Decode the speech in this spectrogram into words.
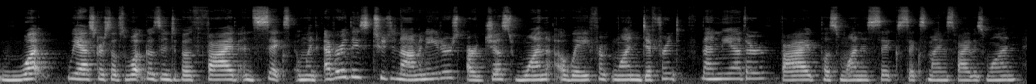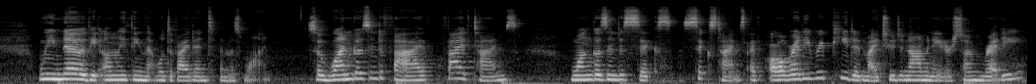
What we ask ourselves, what goes into both 5 and 6? And whenever these two denominators are just one away from one different than the other, 5 plus 1 is 6, 6 minus 5 is 1, we know the only thing that will divide into them is 1. So 1 goes into 5, 5 times. 1 goes into 6, 6 times. I've already repeated my two denominators, so I'm ready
